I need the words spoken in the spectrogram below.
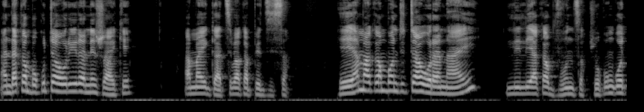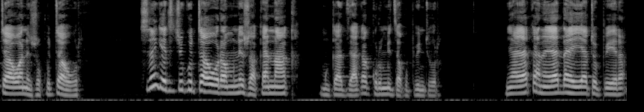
andakambokutaurira nezvake. Amai gatsi vakapedzisa. Heya makambonditaura nhai lili akabvunza zvokungotawa nezvokutaura. Tinenge tichikutaura mune zvakanaka mugadzi akakurumidza kupindura. Nyaya kana yadai yatopera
